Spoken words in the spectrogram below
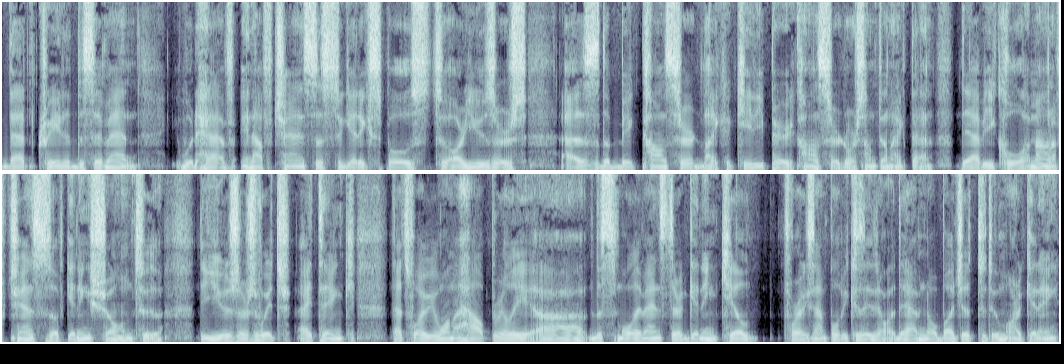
that created this event would have enough chances to get exposed to our users as the big concert, like a Katy Perry concert or something like that. They have equal amount of chances of getting shown to the users, which I think that's why we want to help really uh, the small events. They're getting killed for example, because they don't, they have no budget to do marketing,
